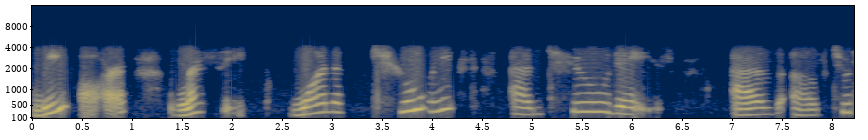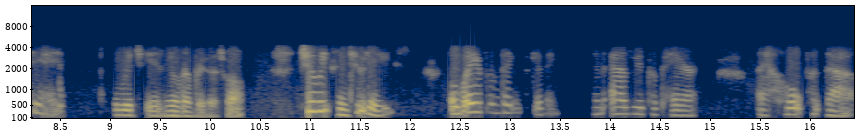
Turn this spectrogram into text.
We are, let's see, one, two weeks and two days as of today, which is November the 12th, two weeks and two days away from Thanksgiving. And as we prepare, I hope that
